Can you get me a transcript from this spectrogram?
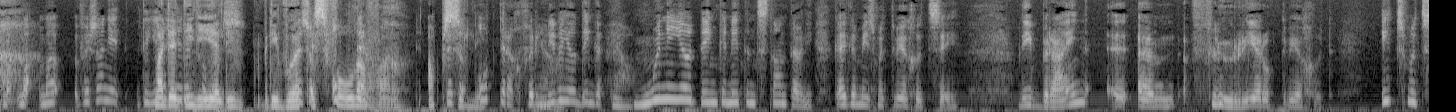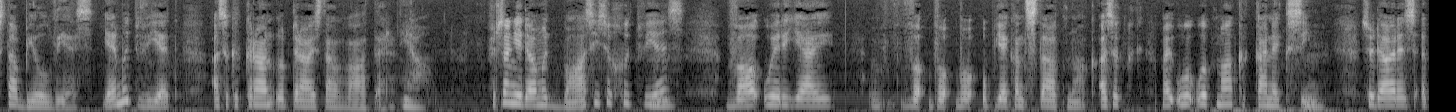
Maar maar maar verstaan jy die maar dit die die, die die woord is vol daarvan. Absoluut dis 'n opdrag vernuwe ja. jou denke ja. moenie jou denke net in stand hou nie. Kyk 'n mens met twee goed sê. Die brein eh, ehm uh, um, floreer op twee goed. Iets moet stabiel wees. Jy moet weet as ek 'n kraan oopdraai is daar water. Ja. Verstaan jy daar moet basiese goed wees hmm. waaroor jy op jy kan staat maak. As ek my oë oopmaak, kan ek sien. Hmm. So daar is 'n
